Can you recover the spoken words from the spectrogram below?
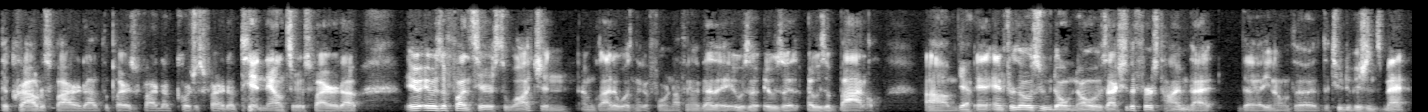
the crowd was fired up, the players were fired up, coach was fired up, the announcer was fired up. It, it was a fun series to watch, and I'm glad it wasn't like a four nothing like that. It was a it was a it was a battle. Um, yeah. And, and, for those who don't know, it was actually the first time that the you know the the two divisions met.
